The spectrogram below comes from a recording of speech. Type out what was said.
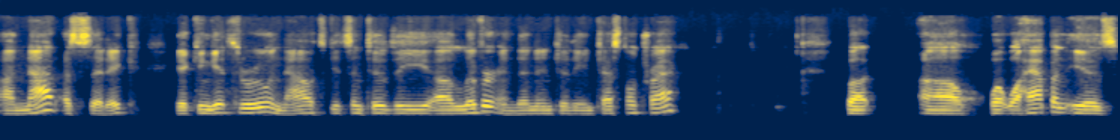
uh, not acidic it can get through and now it gets into the uh, liver and then into the intestinal tract. But uh, what will happen is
